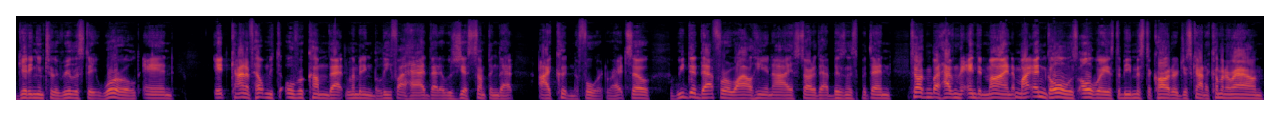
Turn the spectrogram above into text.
getting into the real estate world. And it kind of helped me to overcome that limiting belief I had that it was just something that I couldn't afford, right? So we did that for a while. He and I started that business. But then talking about having the end in mind, my end goal was always to be Mr. Carter, just kind of coming around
